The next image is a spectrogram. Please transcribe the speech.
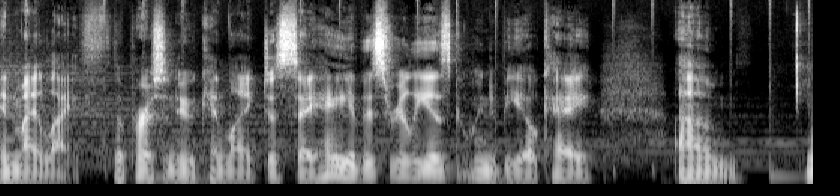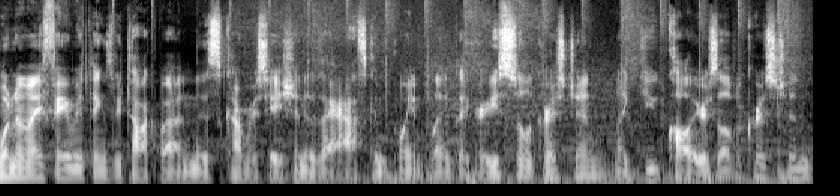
in my life. The person who can like just say, "Hey, this really is going to be okay." Um, one of my favorite things we talk about in this conversation is I ask him point blank, like, "Are you still a Christian? Like, do you call yourself a Christian?"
